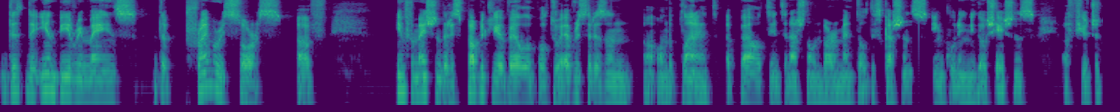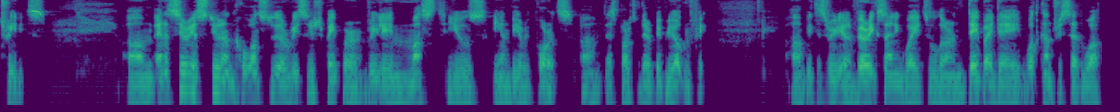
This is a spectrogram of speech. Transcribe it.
this, the ENB remains the primary source of information that is publicly available to every citizen uh, on the planet about international environmental discussions, including negotiations of future treaties. Um, and a serious student who wants to do a research paper really must use ENB reports um, as part of their bibliography. Um, it is really a very exciting way to learn day by day what country said what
